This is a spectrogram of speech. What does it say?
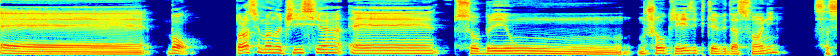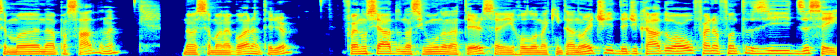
É... Bom, próxima notícia é sobre um, um showcase que teve da Sony essa semana passada, né? Não, essa semana agora, anterior. Foi anunciado na segunda, na terça e rolou na quinta noite, dedicado ao Final Fantasy XVI.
